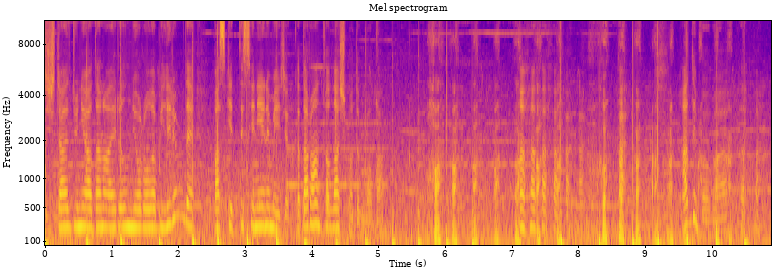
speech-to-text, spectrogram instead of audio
Dijital dünyadan ayrılmıyor olabilirim de baskette seni yenemeyecek kadar hantallaşmadım baba. Ha ha ha. Hadi baba.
